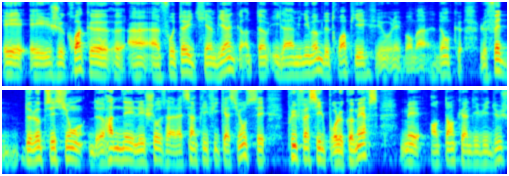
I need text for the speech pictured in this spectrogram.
Et, je crois qu'un euh, un fauteuil tient bien quand euh, il a un minimum de trois pieds, si vous voulez. Bon, bah, donc, le fait de l'obsession de ramener les choses à la simplification, c'est plus facile pour le commerce. Mais en tant qu'individu, je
